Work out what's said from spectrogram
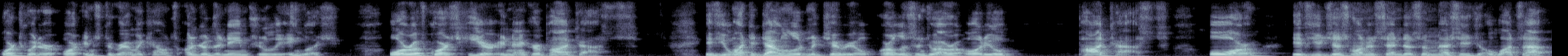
or Twitter or Instagram accounts under the name Truly English, or of course here in Anchor Podcasts. If you want to download material or listen to our audio podcasts, or if you just want to send us a message or WhatsApp,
